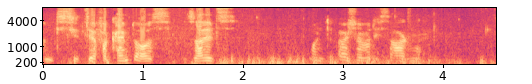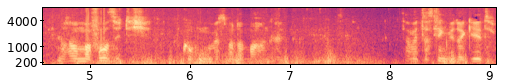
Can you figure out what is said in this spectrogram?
und sieht sehr verkeimt aus. Salz und Asche würde ich sagen, müssen wir mal vorsichtig gucken, was wir da machen können, damit das Ding wieder geht.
